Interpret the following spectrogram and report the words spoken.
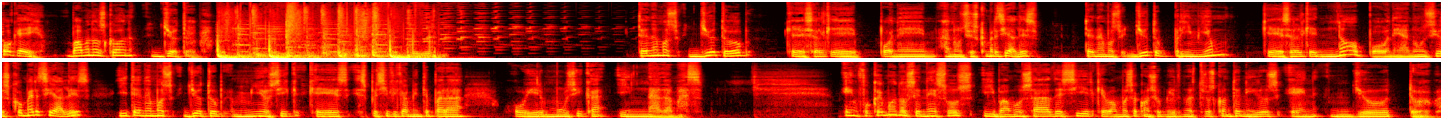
Ok, vámonos con YouTube. Tenemos YouTube, que es el que pone anuncios comerciales. Tenemos YouTube Premium, que es el que no pone anuncios comerciales, y tenemos YouTube Music, que es específicamente para oír música y nada más. Enfoquémonos en esos y vamos a decir que vamos a consumir nuestros contenidos en YouTube.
